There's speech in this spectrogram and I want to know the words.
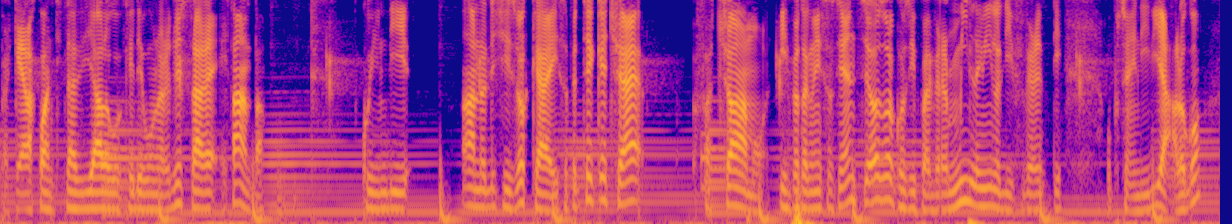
perché la quantità di dialogo che devono registrare è tanta. Quindi hanno deciso, ok, sapete che c'è, facciamo il protagonista silenzioso, così puoi avere mille mille differenti opzioni di dialogo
